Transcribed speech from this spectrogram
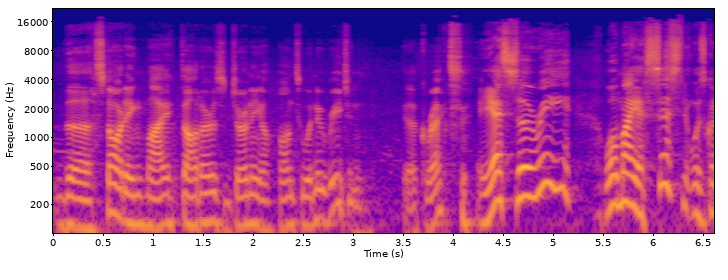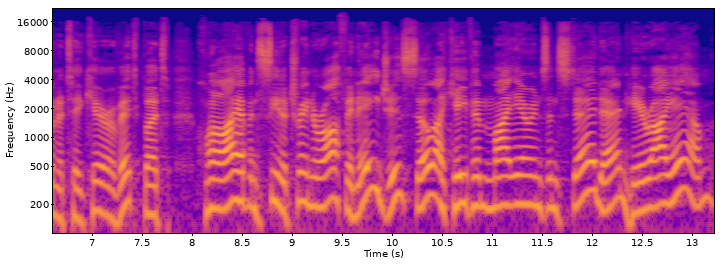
the starting my daughter's journey onto a new region. Uh, correct? Yes, sirree. Well, my assistant was going to take care of it, but, well, I haven't seen a trainer off in ages, so I gave him my errands instead, and here I am.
